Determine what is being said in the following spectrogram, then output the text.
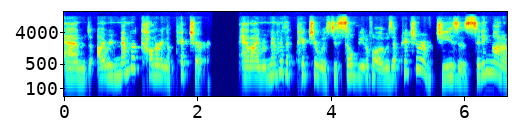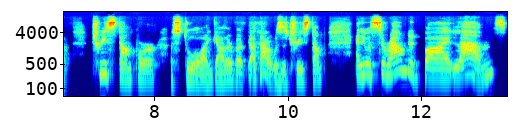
And I remember coloring a picture and I remember the picture was just so beautiful. It was a picture of Jesus sitting on a tree stump or a stool, I gather, but I thought it was a tree stump. And he was surrounded by lambs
